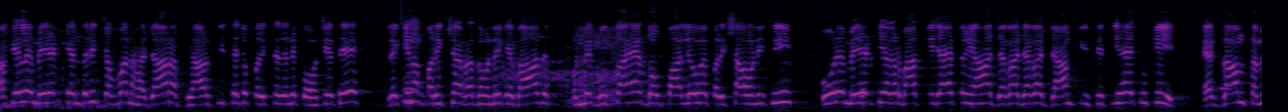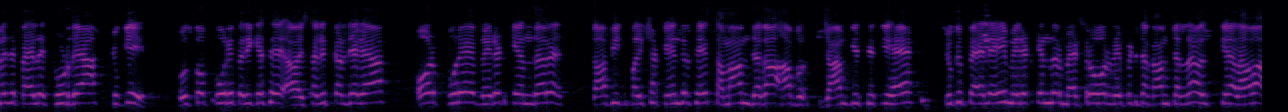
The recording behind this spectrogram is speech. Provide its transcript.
अकेले मेरठ के अंदर ही चौवन हज़ार अभ्यर्थी थे जो परीक्षा देने पहुँचे थे। लेकिन अब परीक्षा रद्द होने के बाद उनमें गुस्सा है। दो पालियों में परीक्षा होनी थी। पूरे मेरठ की अगर बात की जाए तो यहाँ जगह जगह जाम की स्थिति है क्योंकि एग्ज़ाम समय से पहले छूट गया क्योंकि उसको पूरी तरीके से स्थगित कर दिया गया। और पूरे मेरठ के अंदर काफ़ी परीक्षा केंद्र थे। तमाम जगह अब जाम की स्थिति है क्योंकि पहले ही मेरठ के अंदर मेट्रो और रेपिड का काम चल रहा है। उसके अलावा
